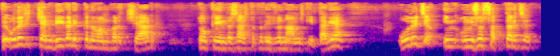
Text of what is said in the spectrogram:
ਤੇ ਉਹਦੇ ਚ ਚੰਡੀਗੜ੍ਹ 1 ਨਵੰਬਰ 66 ਤੋਂ ਕੇਂਦਰ ਸ਼ਾਸਤ ਪ੍ਰਦੇਸ਼ ਦਾ ਨਾਮ ਕੀਤਾ ਗਿਆ। ਉਹਦੇ ਚ ਇਨ- 1970 ਚ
